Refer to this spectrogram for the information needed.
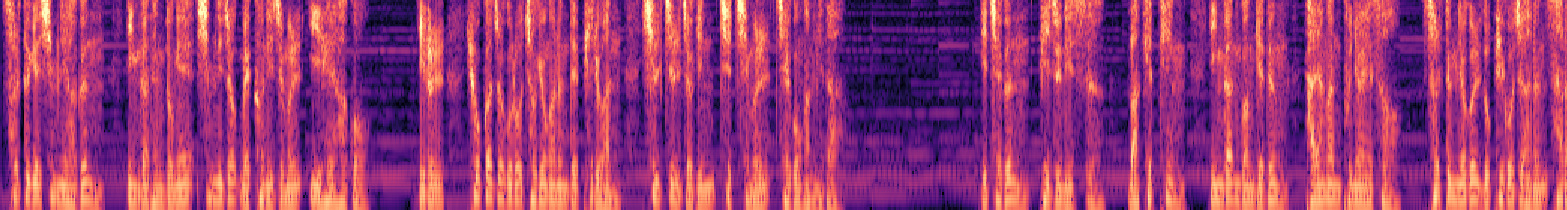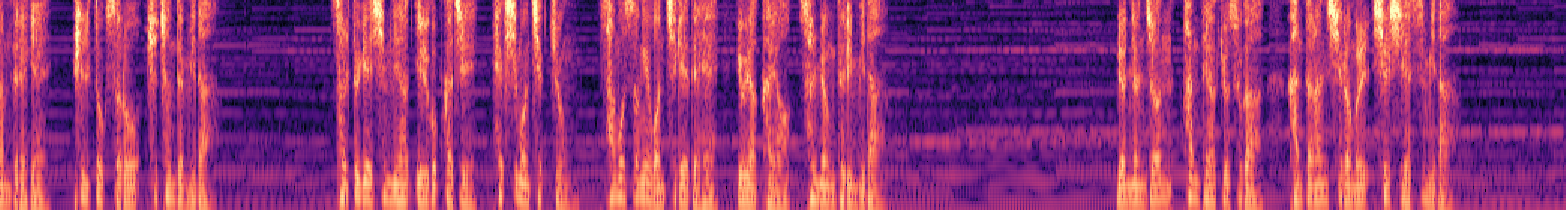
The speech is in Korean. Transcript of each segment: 설득의 심리학은 인간 행동의 심리적 메커니즘을 이해하고 이를 효과적으로 적용하는 데 필요한 실질적인 지침을 제공합니다. 이 책은 비즈니스, 마케팅, 인간관계 등 다양한 분야에서 설득력을 높이고자 하는 사람들에게 필독서로 추천됩니다. 설득의 심리학 7가지 핵심 원칙 중 상호성의 원칙에 대해 요약하여 설명드립니다. 몇 년 전 한 대학 교수가 간단한 실험을 실시했습니다.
